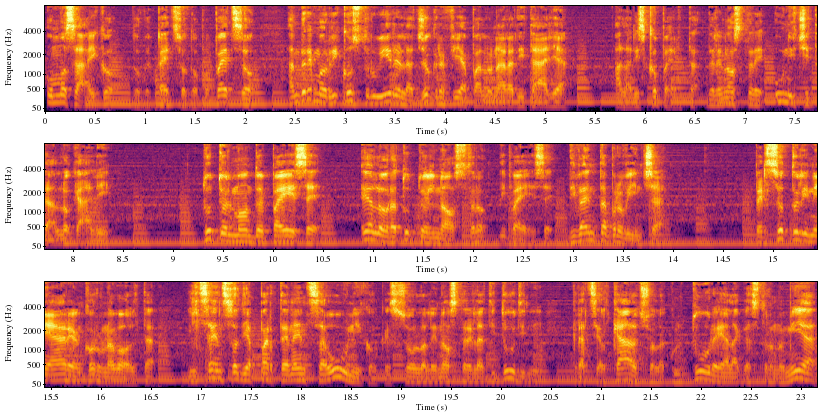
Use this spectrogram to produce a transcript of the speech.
Un mosaico dove pezzo dopo pezzo andremo a ricostruire la geografia pallonara d'Italia, alla riscoperta delle nostre unicità locali. Tutto il mondo è paese e allora tutto il nostro, di paese, diventa provincia. Per sottolineare ancora una volta il senso di appartenenza unico che solo le nostre latitudini, grazie al calcio, alla cultura e alla gastronomia,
